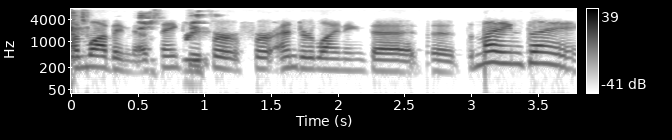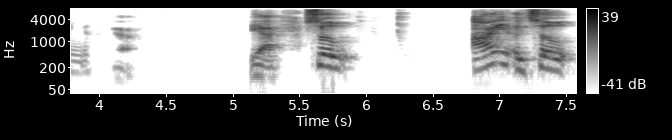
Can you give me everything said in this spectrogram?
I'm loving this. Thank you for for underlining the the, the main things. Yeah, yeah. So I so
